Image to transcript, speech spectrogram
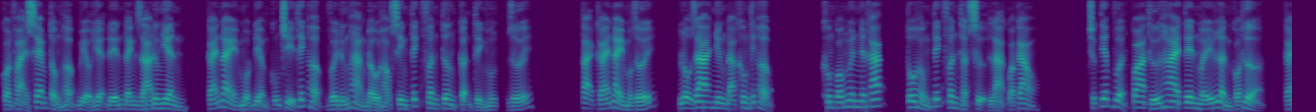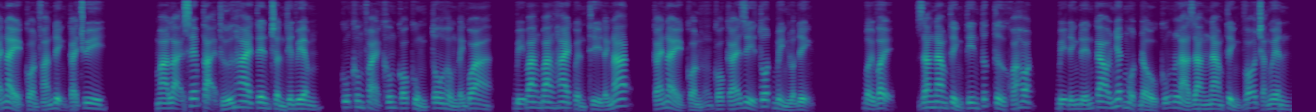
còn phải xem tổng hợp biểu hiện đến đánh giá đương nhiên, cái này một điểm cũng chỉ thích hợp với đứng hàng đầu học sinh tích phân tương cận tình huống dưới. Tại cái này một giới, lộ ra nhưng đã không thích hợp. Không có nguyên nhân khác, tô hồng tích phân thật sự là quá cao. Trực tiếp vượt qua thứ hai tên mấy lần có thừa, cái này còn phán định cái truy. Mà lại xếp tại thứ hai tên trần thiên viêm, cũng không phải không có cùng tô hồng đánh qua, bị bang bang hai quyền thì đánh nát cái này còn có cái gì tốt bình luận định? Bởi vậy, giang nam tỉnh tin tức từ khóa hot, bị đính đến cao nhất một đầu cũng là giang nam tỉnh võ trạng nguyên,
